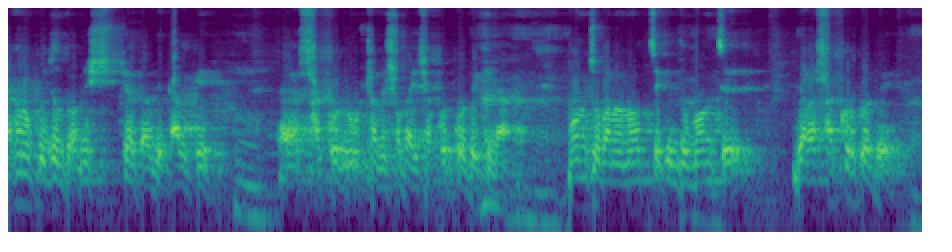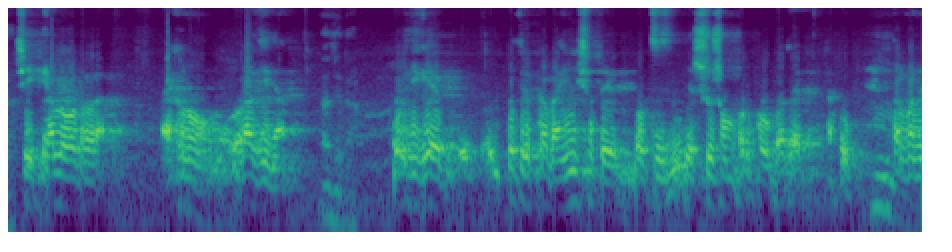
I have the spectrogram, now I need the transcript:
এখনও পর্যন্ত অনিশ্চয়তা যে কালকে স্বাক্ষর অনুষ্ঠানে সবাই স্বাক্ষর করবে কিনা হ্যাঁ, মঞ্চ বানানো হচ্ছে কিন্তু মঞ্চে যারা স্বাক্ষর করবে সেই খেলোয়াড়রা এখনও রাজি না। ওইদিকে প্রতিরক্ষা বাহিনীর সাথে বলছে যে সুসম্পর্ক বজায় থাকুক। তার মানে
